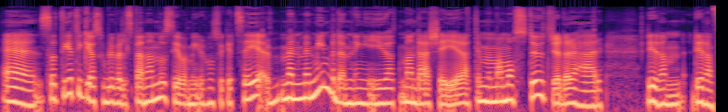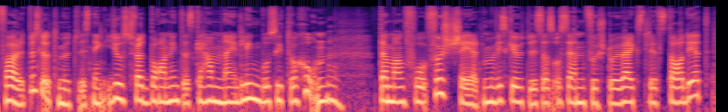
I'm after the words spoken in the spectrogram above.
Eh, så det tycker jag ska bli väldigt spännande att se vad Migrationsverket säger. Men, men min bedömning är ju att man där säger att ja, man måste utreda det här redan, redan före ett beslut om utvisning. Just för att barn inte ska hamna i en limbosituation. Mm. Där man får, först säger att men vi ska utvisas och sen först då i verkställighetsstadiet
